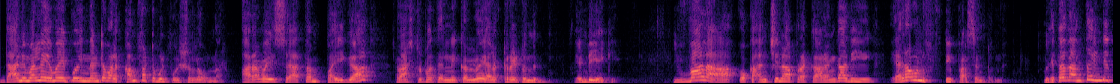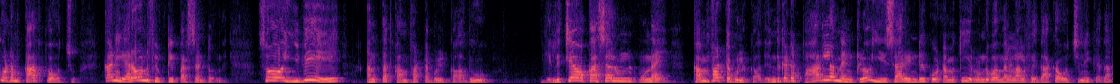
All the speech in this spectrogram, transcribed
దానివల్ల ఏమైపోయిందంటే వాళ్ళ కంఫర్టబుల్ పొజిషన్లో ఉన్నారు. అరవై శాతం పైగా రాష్ట్రపతి ఎన్నికల్లో ఎలక్టరేట్ ఉంది ఎన్డీఏకి. ఇవాళ ఒక అంచనా ప్రకారంగా అది అరౌండ్ ఫిఫ్టీ పర్సెంట్ ఉంది. మిగతాది అంతా ఇండి కూటమి కాకపోవచ్చు కానీ అరౌండ్ ఫిఫ్టీ పర్సెంట్ ఉంది. సో ఇది అంత కంఫర్టబుల్ కాదు. గెలిచే అవకాశాలు ఉన్నాయి. కంఫర్టబుల్ కాదు. ఎందుకంటే పార్లమెంట్లో ఈసారి ఇండి కూటమికి రెండు వందల నలభై దాకా వచ్చినాయి కదా.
